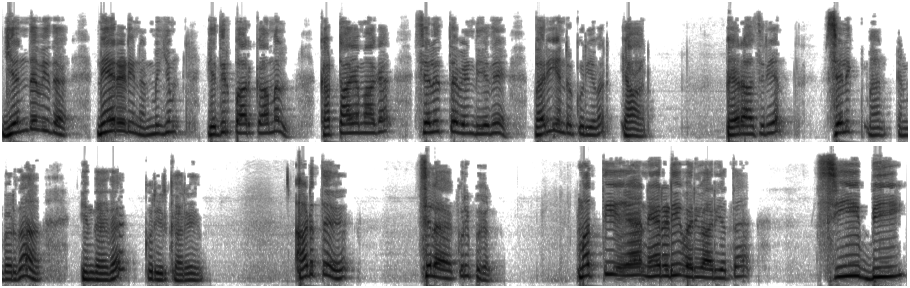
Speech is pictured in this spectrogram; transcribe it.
எந்தவித நேரடி நன்மையும் எதிர்பார்க்காமல் கட்டாயமாக செலுத்த வேண்டியதே வரி என்று கூறியவர் யார்? பேராசிரியர் செலிக்மேன் என்பவர் தான் இந்த இதை கூறியிருக்காரு. அடுத்து சில குறிப்புகள். மத்திய நேரடி வரி வாரியத்தை சிபிடிடி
